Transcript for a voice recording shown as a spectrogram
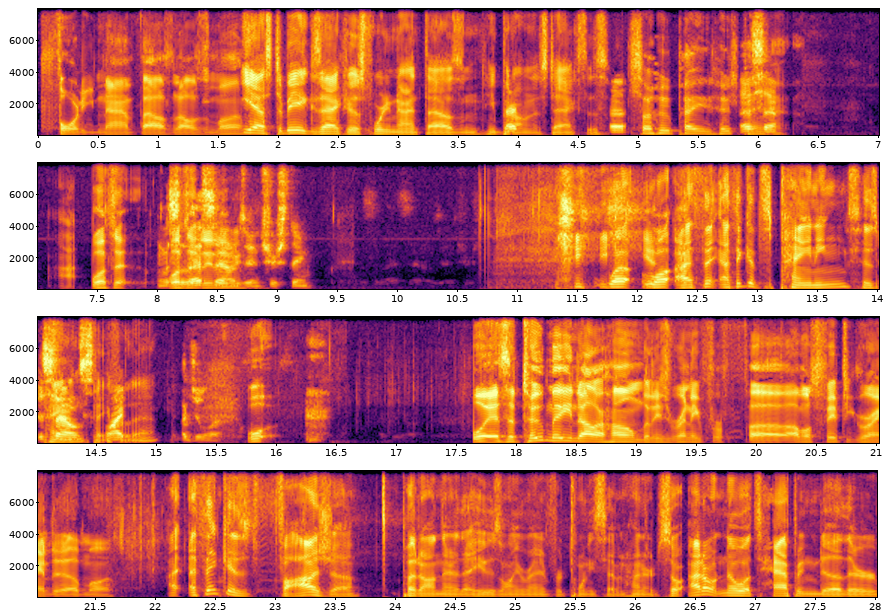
forty nine thousand dollars a month. Yes, to be exact, it was forty nine thousand he put on his taxes. So who paid? Who's paying That's a- that? What's it? So What's that sounds DW? interesting. Well, Yeah. well, I think I think it's paintings. His It paintings pay like- for that. Fraudulent. Well, well, it's a two million dollar home that he's renting for uh, almost fifty grand a month. I, I think his Faja put on there that he was only renting for twenty seven hundred. So I don't know what's happening to other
